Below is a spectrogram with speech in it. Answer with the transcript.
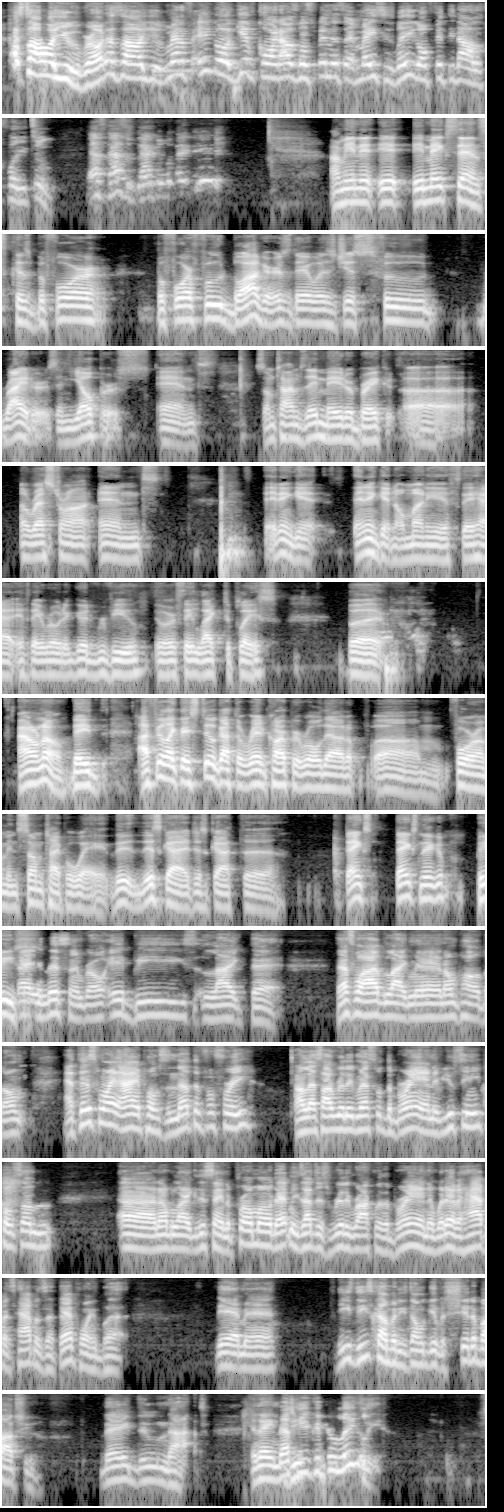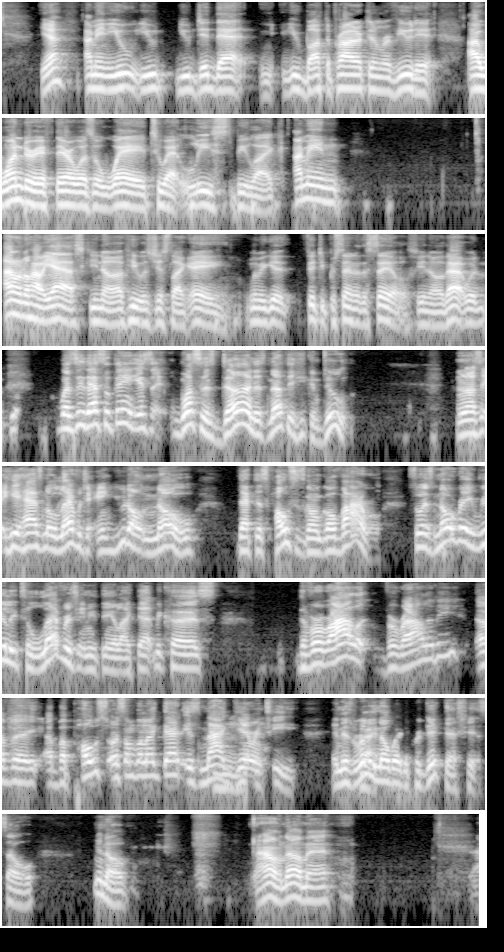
that's all you, bro. That's all you. Matter of fact, he go a gift card. I was gonna spend this at Macy's, but he go fifty dollars for you too. That's that's exactly what they did. I mean, it it it makes sense because before before food bloggers, there was just food writers and Yelpers, and sometimes they made or break uh, a restaurant, and they didn't get they didn't get no money if they had if they wrote a good review or if they liked the place. But I don't know. They I feel like they still got the red carpet rolled out um, for them in some type of way. Th- This guy just got the thanks, thanks, nigga. Peace. Hey, listen, bro, it bees like that. That's why I'm like, man, don't. Don't at this point, I ain't posting nothing for free unless I really mess with the brand. If you see me post something uh, and I'm like, this ain't a promo, that means I just really rock with the brand, and whatever happens, happens at that point. But yeah, man, these these companies don't give a shit about you. They do not, and ain't nothing you can do legally. Yeah, I mean, you you you did that. You bought the product and reviewed it. I wonder if there was a way to at least be like, I mean, I don't know how he asked. You know, if he was just like, "Hey, let me get fifty percent of the sales," you know, that would. Well, see, that's the thing. Is once it's done, there's nothing he can do. You know I'm saying? He has no leverage, and you don't know that this post is gonna go viral. So it's no way really to leverage anything like that because the viral virality of a of a post or something like that is not Mhm. guaranteed. And there's really Right. no way to predict that shit. So, you know, I don't know, man.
